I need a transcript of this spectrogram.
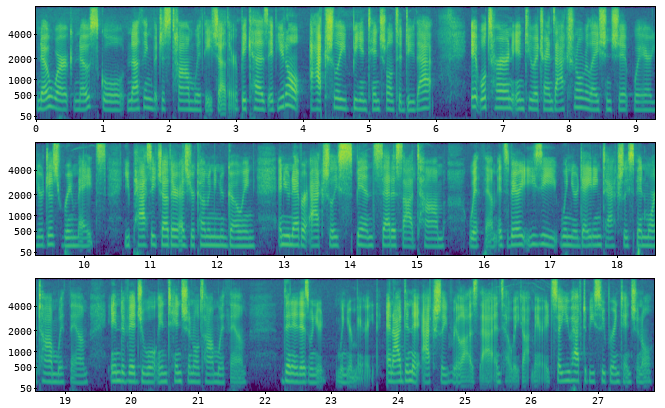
no work, no school, nothing but just time with each other." Because if you don't actually be intentional to do that, it will turn into a transactional relationship where you're just roommates. You pass each other as you're coming and you're going, and you never actually spend set aside time with them. It's very easy when you're dating to actually spend more time with them, individual, intentional time with them than it is when you're when you're married. And I didn't actually realize that until we got married. So you have to be super intentional.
